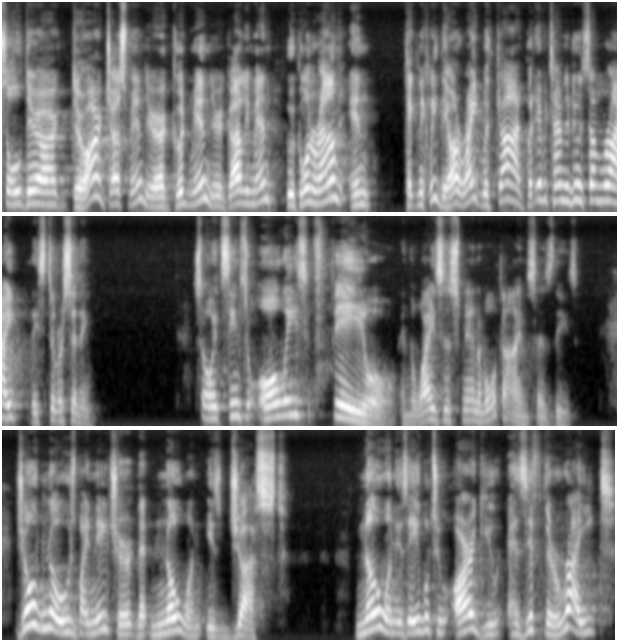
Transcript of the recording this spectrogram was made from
So there are, there are just men, there are good men, there are godly men who are going around and technically they are right with God, but every time they're doing something right, they still are sinning. So it seems to always fail. And the wisest man of all time says these. Job knows by nature that no one is just. No one is able to argue as if they're right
